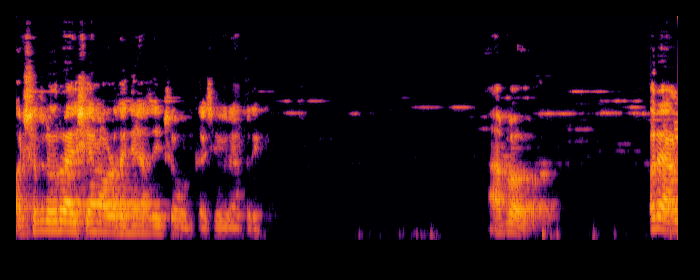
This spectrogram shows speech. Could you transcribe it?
വർഷത്തിൽ ഒരു പ്രാവശ്യമാണ് അവിടെ സന്യാസീക്ഷ കൊടുക്കുക ശിവരാത്രിക്ക് അപ്പോ ഒരാൾ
